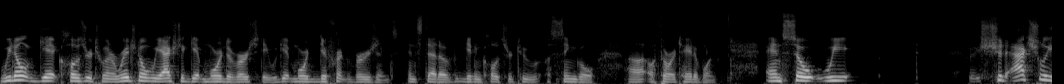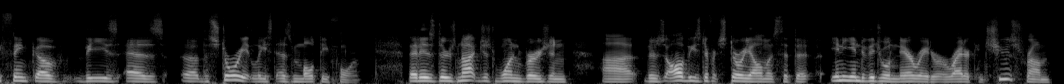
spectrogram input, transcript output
we don't get closer to an original, we actually get more diversity. We get more different versions instead of getting closer to a single uh, authoritative one. And so we should actually think of these as, uh, the story at least, as multiform. That is, there's not just one version, uh, there's all these different story elements that the, any individual narrator or writer can choose from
